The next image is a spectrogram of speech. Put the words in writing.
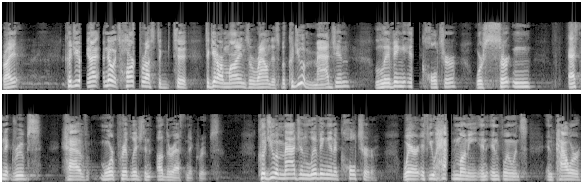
Right? Could you, I, I know it's hard for us to, to, to get our minds around this, but could you imagine living in a culture where certain ethnic groups have more privilege than other ethnic groups? Could you imagine living in a culture where if you had money and influence and power,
